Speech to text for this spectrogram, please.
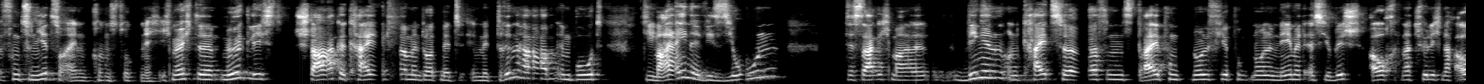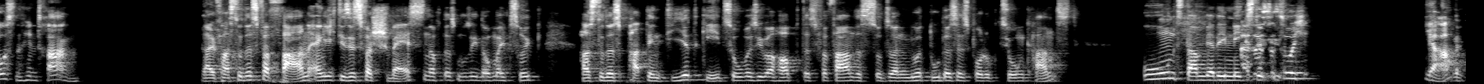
funktioniert so ein Konstrukt nicht. Ich möchte möglichst starke Kite-Firmen dort mit, mit drin haben im Boot, die meine Vision das sage ich mal, Wingen und Kitesurfens 3.0, 4.0, name it as you wish, auch natürlich nach außen hin tragen. Ralf, hast du das Verfahren eigentlich, dieses Verschweißen, auf das muss ich nochmal zurück, hast du das patentiert? Geht sowas überhaupt, das Verfahren, dass sozusagen nur du das als Produktion kannst? Und dann wäre die nächste... Also so, ich, ja.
